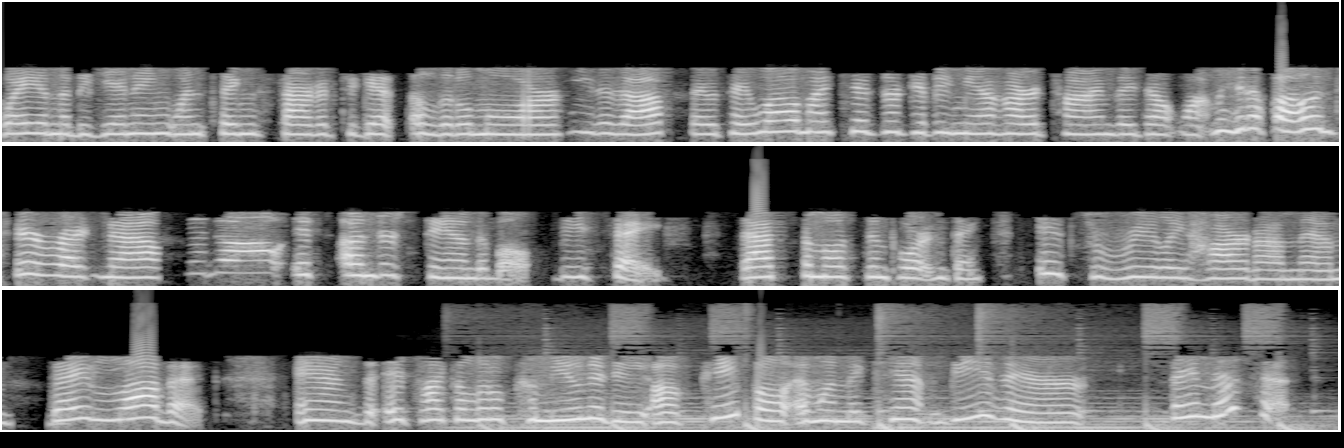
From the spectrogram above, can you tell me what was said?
way in the beginning when things started to get a little more heated up. They would say, well, my kids are giving me a hard time. They don't want me to volunteer right now. You know, it's understandable. Be safe. That's the most important thing. It's really hard on them. They love it. And it's like a little community of people. And when they can't be there, they miss it.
